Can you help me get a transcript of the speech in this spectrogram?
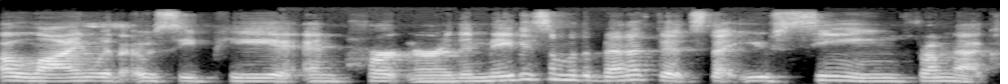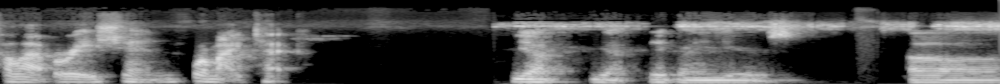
align with OCP and partner, and then maybe some of the benefits that you've seen from that collaboration for MiTAC? Yeah, yeah, different years. Uh,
